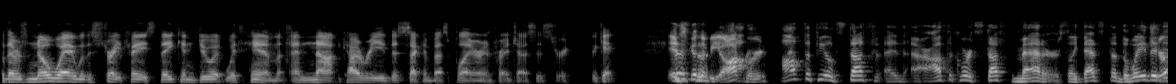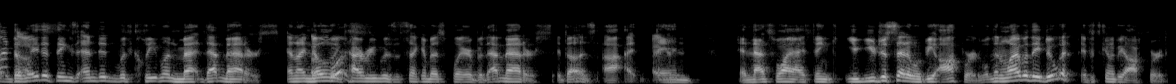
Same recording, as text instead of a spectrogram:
But there's no way with a straight face they can do it with him and not Kyrie, the second best player in franchise history. They can't. It's going to be awkward. Off, the field stuff, uh, off the court stuff matters. Like that's the the way that Sure the way that things ended with Cleveland. Ma- that matters. And I know that. Kyrie was the second best player, but that matters. It does. I- I and and that's why I think you you just said it would be awkward. Well, then why would they do it if it's going to be awkward?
